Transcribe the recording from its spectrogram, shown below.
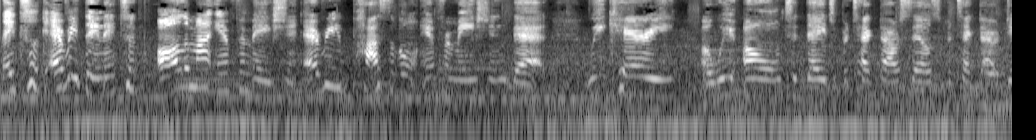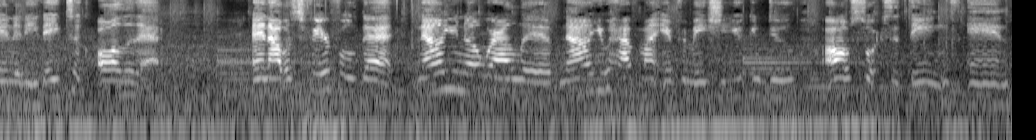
they took everything. They took all of my information, every possible information that we carry or we own today to protect ourselves, protect our identity. They took all of that. And I was fearful that now you know where I live, now you have my information, you can do all sorts of things. And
